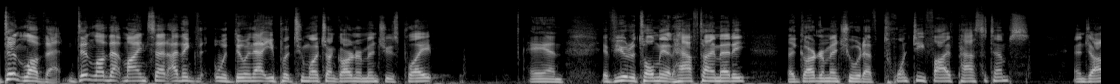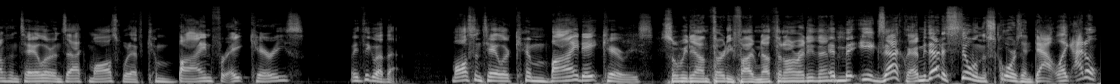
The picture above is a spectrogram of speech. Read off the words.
didn't love that. Didn't love that mindset. I think with doing that, you put too much on Gardner Minshew's plate. And if you'd have told me at halftime, Eddie, that Gardner Minshew would have 25 pass attempts and Jonathan Taylor and Zach Moss would have combined for eight carries, I mean, think about that. Moss and Taylor combined eight carries. So we down 35 nothing already then? exactly. I mean, that is still when the score's in doubt. Like, I don't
